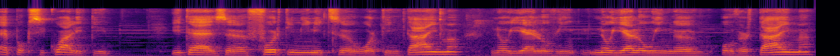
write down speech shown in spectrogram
epoxy quality. It has uh, 40 minutes uh, working time, no yellowing, no yellowing uh, over time,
